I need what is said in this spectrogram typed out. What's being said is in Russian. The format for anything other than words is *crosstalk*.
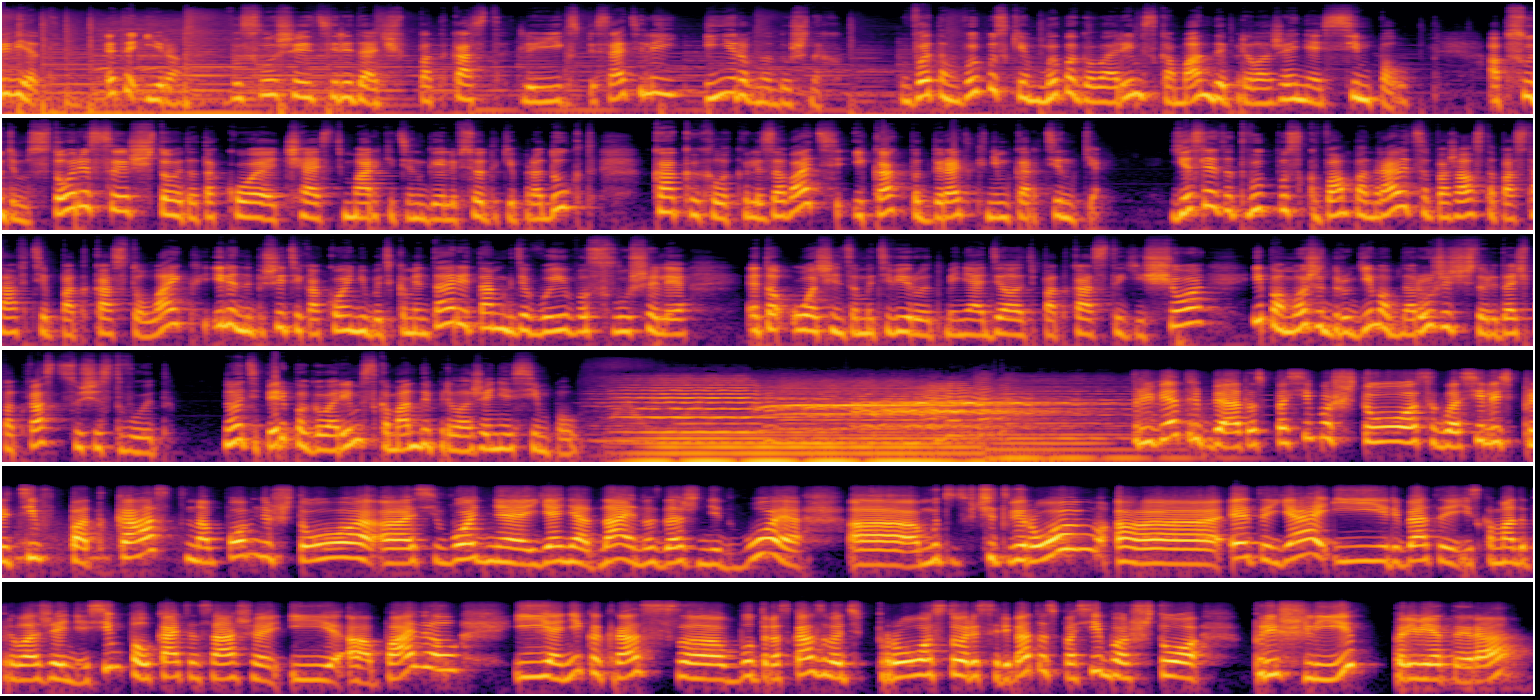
Привет, это Ира. Вы слушаете «Редач» — подкаст для UX-писателей и неравнодушных. В этом выпуске мы поговорим с командой приложения Simple. Обсудим сторисы, что это такое, часть маркетинга или все-таки продукт, как их локализовать и как подбирать к ним картинки. Если этот выпуск вам понравится, пожалуйста, поставьте подкасту лайк или напишите какой-нибудь комментарий там, где вы его слушали. Это очень замотивирует меня делать подкасты еще и поможет другим обнаружить, что Редач подкаст существует. Ну а теперь поговорим с командой приложения Simple. Привет, ребята! Спасибо, что согласились прийти в подкаст. Напомню, что э, сегодня я не одна, и нас даже не двое. Э, мы тут вчетвером. Э, это я и ребята из команды приложения Simple, Катя, Саша и э, Павел. И они как раз э, будут рассказывать про сторисы. Ребята, спасибо, что пришли. Привет, Ира.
